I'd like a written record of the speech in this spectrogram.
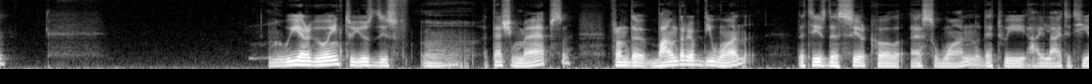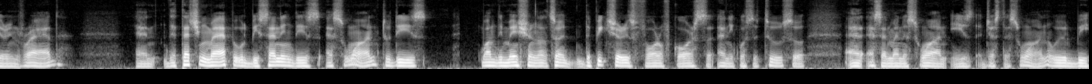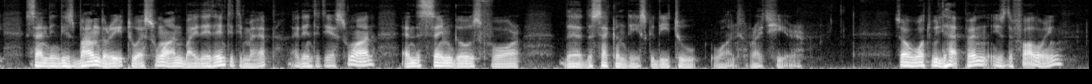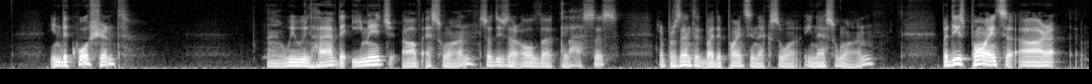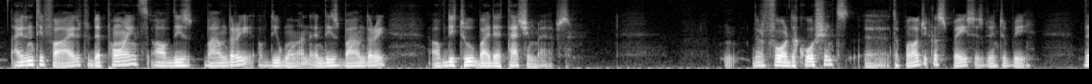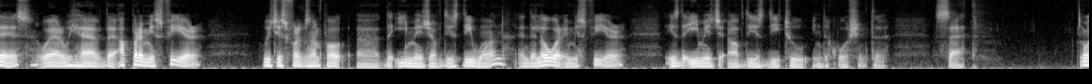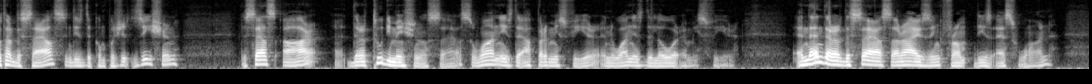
We are going to use these uh, attaching maps from the boundary of D1 that is the circle S1 that we highlighted here in red. And the attaching map will be sending this S1 to this one dimensional so the picture is for of course n equals to 2 so Sn minus 1 is just S1 we will be sending this boundary to S1 by the identity map identity S1 and the same goes for the the second disk D2 one right here so what will happen is the following. In the quotient, uh, we will have the image of S1. So these are all the classes represented by the points in X1 in S1. But these points are identified to the points of this boundary of D1 and this boundary of D2 by the attaching maps. Therefore, the quotient uh, topological space is going to be this, where we have the upper hemisphere, which is, for example, uh, the image of this D1, and the lower hemisphere is the image of this D2 in the quotient uh, set. What are the cells in this decomposition? The cells are, uh, there are two dimensional cells. One is the upper hemisphere and one is the lower hemisphere. And then there are the cells arising from this S1.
